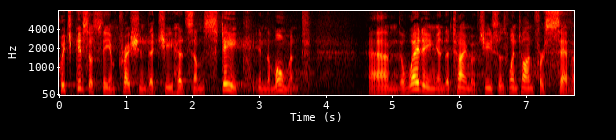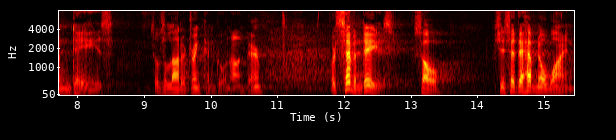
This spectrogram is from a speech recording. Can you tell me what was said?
which gives us the impression that she had some stake in the moment. Um, the wedding in the time of Jesus went on for seven days. So there was a lot of drinking going on there. For seven days. So she said, They have no wine.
